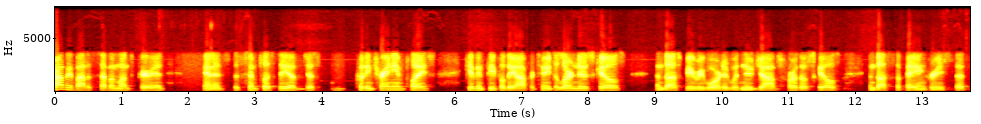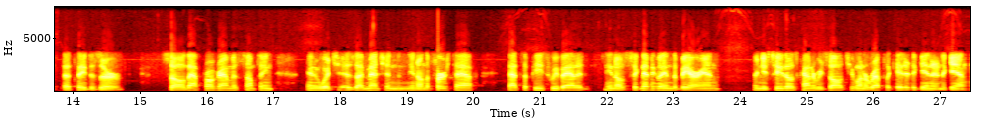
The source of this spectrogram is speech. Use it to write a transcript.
probably about a 7 month period and it's the simplicity of just putting training in place, giving people the opportunity to learn new skills and thus be rewarded with new jobs for those skills and thus the pay increase that that they deserve. So that program is something in which, as I mentioned, you know, in the first half, that's a piece we've added, you know, significantly in the BRN. When you see those kind of results, you want to replicate it again and again.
